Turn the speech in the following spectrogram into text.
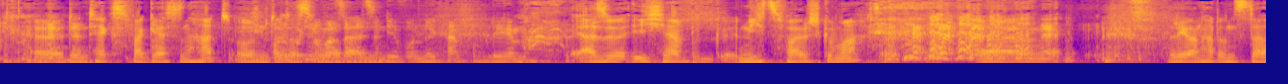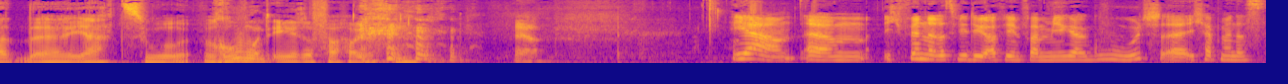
äh, den Text vergessen hat und das nur Salz in die Wunde, kein Problem. Also ich habe nichts falsch gemacht. ähm, Leon hat uns da äh, ja zu Ruhm und Ehre verholfen. ja. Ja, ähm, ich finde das Video auf jeden Fall mega gut. Äh, ich habe mir das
